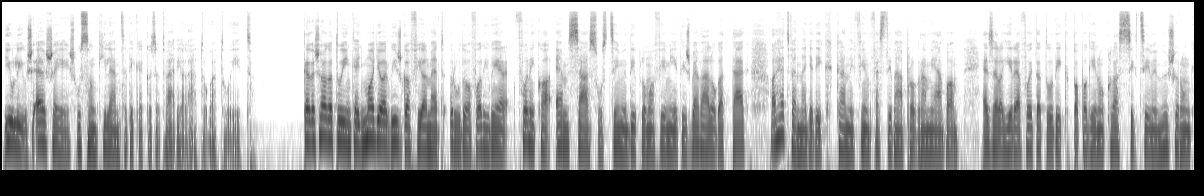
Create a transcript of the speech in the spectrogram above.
július 1 és 29-e között várja látogatóit. Kedves hallgatóink, egy magyar vizsgafilmet Rudolf Oliver Fonika M120 című diplomafilmjét is beválogatták a 74. Cannes Filmfesztivál programjába. Ezzel a hírrel folytatódik Papagéno Klasszik című műsorunk,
